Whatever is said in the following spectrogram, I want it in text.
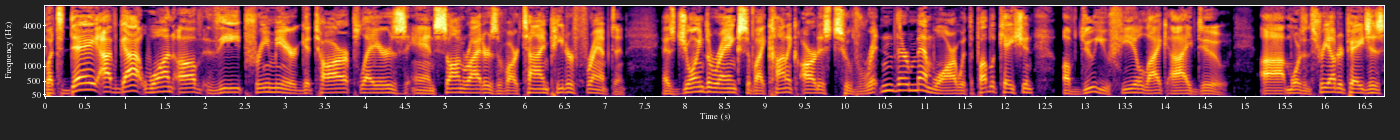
But today, I've got one of the premier guitar players and songwriters of our time, Peter Frampton, has joined the ranks of iconic artists who've written their memoir with the publication of Do You Feel Like I Do? Uh, more than 300 pages,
